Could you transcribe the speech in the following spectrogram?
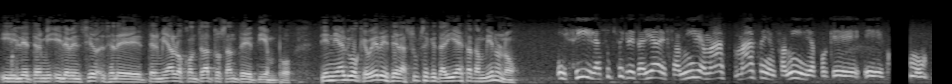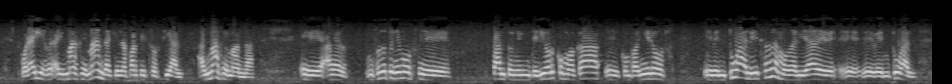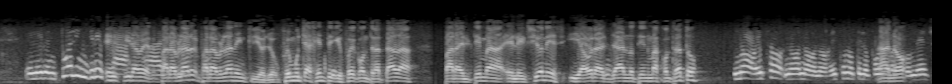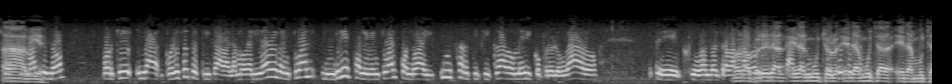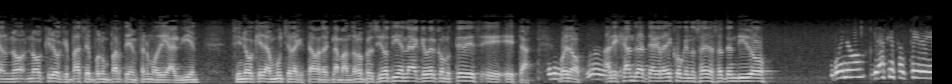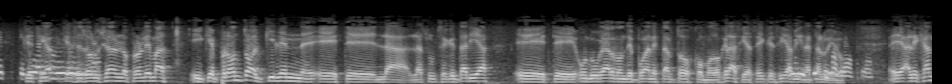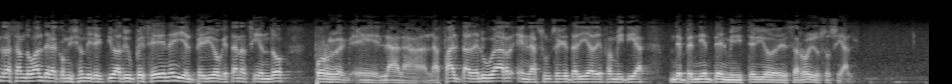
y le, y le se le terminaron los contratos antes de tiempo. ¿Tiene algo que ver? ¿Es de la subsecretaría esta también o no? Y sí, la subsecretaría de familia más, más en familia, porque eh, como por ahí hay más demanda que en la parte social, hay más demanda. Eh, a ver, nosotros tenemos eh, tanto en el interior como acá eh, compañeros eventuales, esa es la modalidad de, eventual. El eventual ingreso Es decir, a ver, para hablar, para hablar en criollo, ¿fue mucha gente que fue contratada para el tema elecciones y ahora ya no tiene más contrato? No, eso, no, no, no, eso no te lo puedo ah, responder. Yo, ah, porque la, por eso te explicaba, la modalidad eventual ingresa al eventual cuando hay un certificado médico prolongado, eh, cuando el trabajador... No, no, pero eran, eran muchos, eran muchas, eran muchas, no, no creo que pase por un parte enfermo de alguien, sino que eran muchas las que estaban reclamando, ¿no? Pero si no tienen nada que ver con ustedes, eh, está. Bueno, Alejandra, te agradezco que nos hayas atendido. Bueno, gracias a ustedes. Que, que, se solucionen los problemas y que pronto alquilen eh, este, la, la subsecretaria este, un lugar donde puedan estar todos cómodos. Gracias, eh, que sigas bien, hasta luego. Eh, Alejandra Sandoval de la Comisión Directiva de UPCN y el pedido que están haciendo por eh, la, falta de lugar en la Subsecretaría de Familia dependiente del Ministerio de Desarrollo Social.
